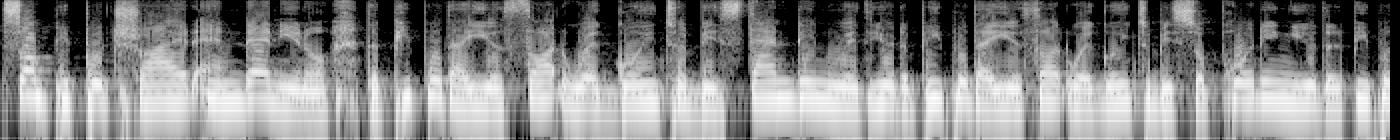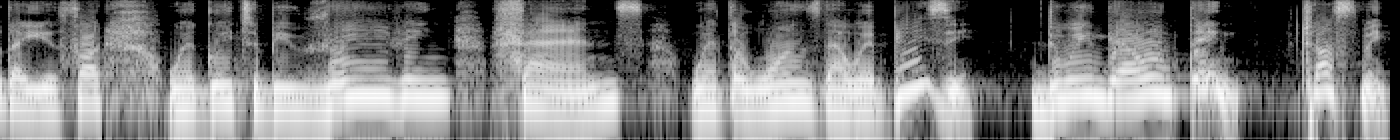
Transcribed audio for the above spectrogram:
Some people tried and then, you know, the people that you thought were going to be standing with you, the people that you thought were going to be supporting you, the people that you thought were going to be raving fans were the ones that were busy doing their own thing. Trust me,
